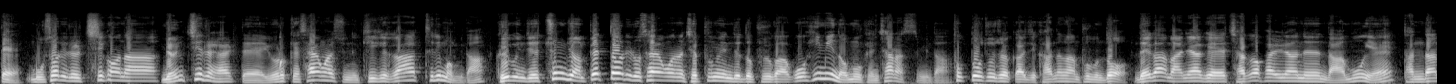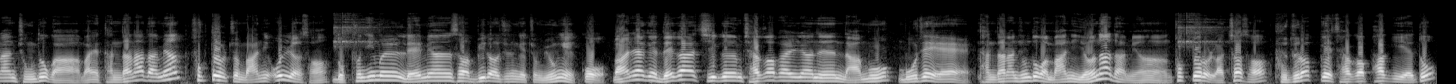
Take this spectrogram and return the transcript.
때 모서리를 치거나 면치를 할 때 이렇게 사용할 수 있는 기계가 트리머입니다. 그리고 이제 충전 배터리로 사용하는 제품인데도 불구하고 힘이 너무 괜찮았습니다. 속도 조절까지 가능한 부분도 내가 만약에 작업하려는 나무의 단단한 정도가 만약 단단하다면 속도를 좀 많이 올려서 높은 힘을 내면서 밀어주는 게 좀 용이했고 만약에 내가 지금 작업하려는 나무 모재의 단단한 정도가 많이 연하다면 속도를 낮춰서 부드럽게 작업하기에도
